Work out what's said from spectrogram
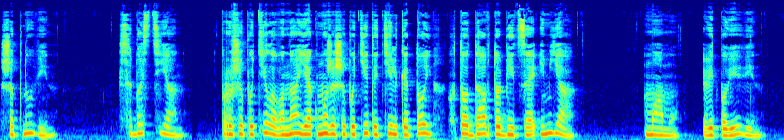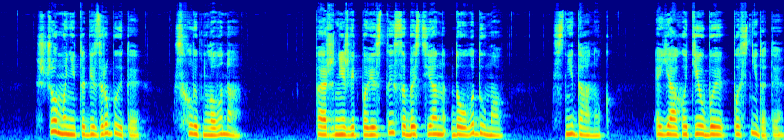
шепнув він. Себастьян, прошепотіла вона, як може шепотіти тільки той, хто дав тобі це ім'я. Мамо, відповів він. Що мені тобі зробити? схлипнула вона. Перш ніж відповісти, Себастьян довго думав сніданок. Я хотів би поснідати.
